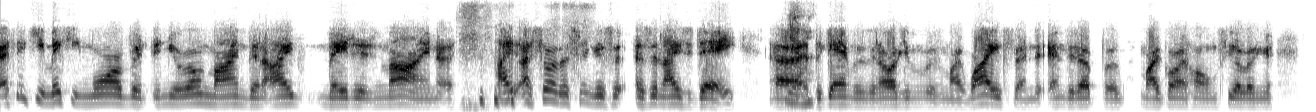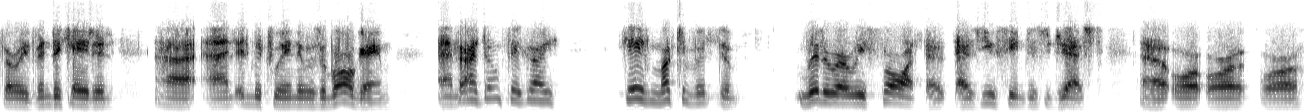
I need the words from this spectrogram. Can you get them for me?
I think you're making more of it in your own mind than I made it in mine. Uh, I, I saw this thing as a, as a nice day. Uh, yeah. It began with an argument with my wife, and it ended up uh, my going home feeling very vindicated. Uh, and in between, there was a ball game, and I don't think I gave much of it the literary thought, as, as you seem to suggest, uh, or or or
